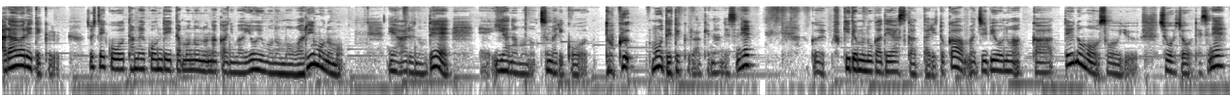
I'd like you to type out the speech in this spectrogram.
現れてくるそしてこう溜め込んでいたものの中には良いものも悪いものも、ね、あるので、えー、嫌なものつまりこう毒も出てくるわけなんですね。吹き出物が出やすかったりとか、まあ、持病の悪化っていうのもそういう症状ですね。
